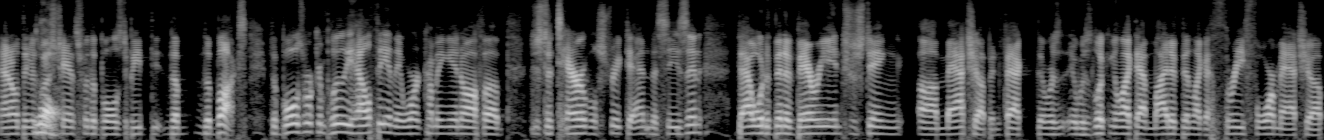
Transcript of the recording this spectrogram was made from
And I don't think there's no. much chance for the Bulls to beat the, the the Bucks. If the Bulls were completely healthy and they weren't coming in off a just a terrible streak to end the season, that would have been a very interesting uh, matchup. In fact, there was it was looking like that might have been like a three four matchup.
